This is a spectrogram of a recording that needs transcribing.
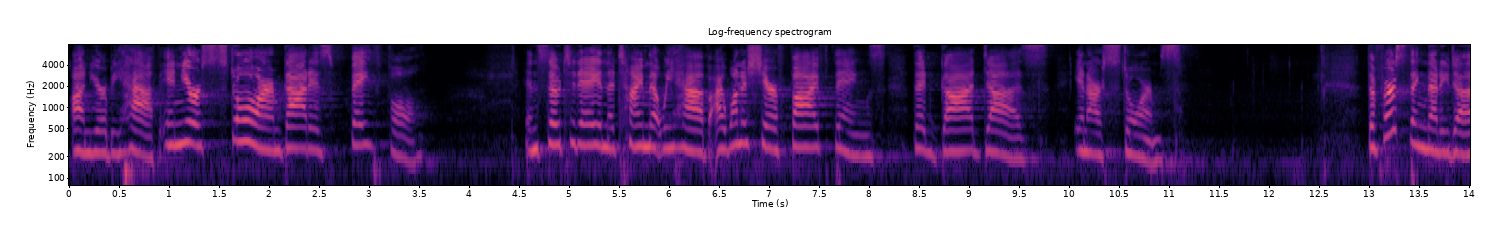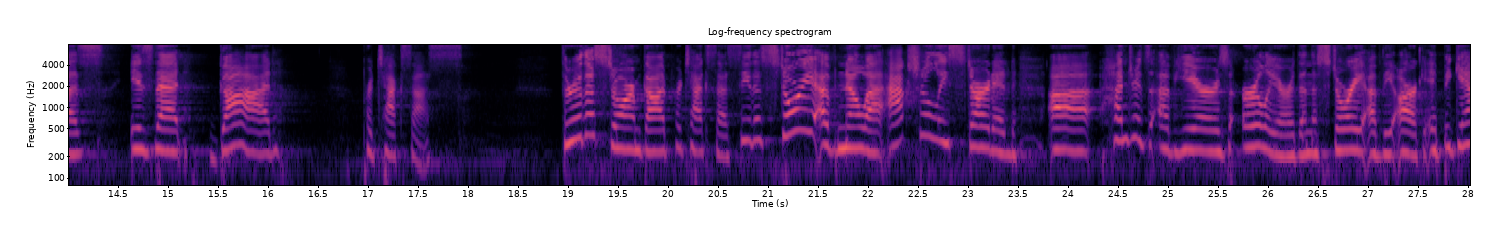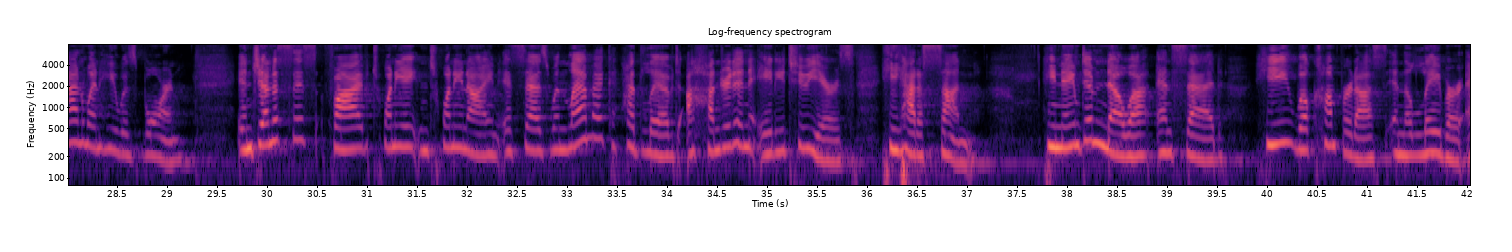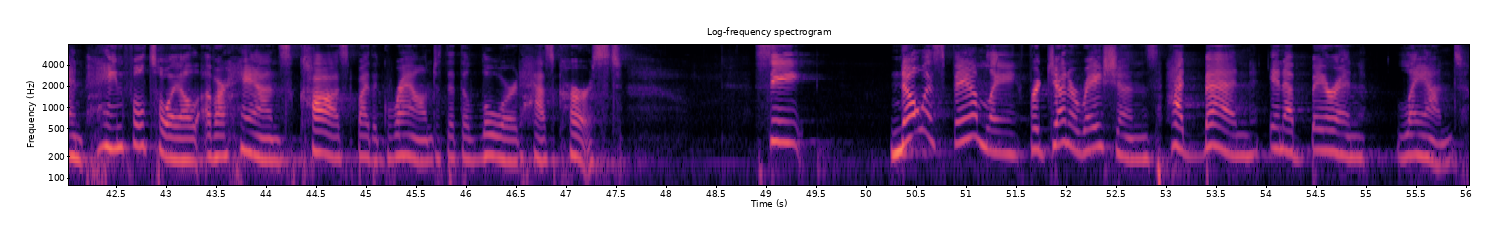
on your behalf. In your storm, God is faithful. And so today, in the time that we have, I want to share five things that God does in our storms. The first thing that He does is that God protects us. Through the storm, God protects us. See, the story of Noah actually started uh, hundreds of years earlier than the story of the ark. It began when he was born. In Genesis 5 28 and 29, it says, When Lamech had lived 182 years, he had a son. He named him Noah and said, He will comfort us in the labor and painful toil of our hands caused by the ground that the Lord has cursed. See, Noah's family for generations had been in a barren land.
